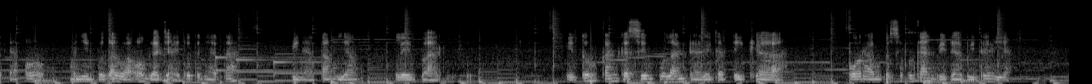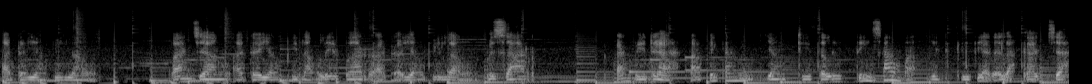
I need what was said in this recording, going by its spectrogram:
ternyata oh menyimpulkan bahwa oh gajah itu ternyata binatang yang lebar. Itu kan kesimpulan dari ketiga orang tersebut kan beda-beda ya. Ada yang bilang panjang, ada yang bilang lebar, ada yang bilang besar, kan beda. Tapi kan yang diteliti sama, yang diteliti adalah gajah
